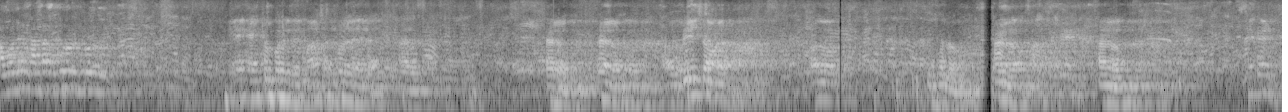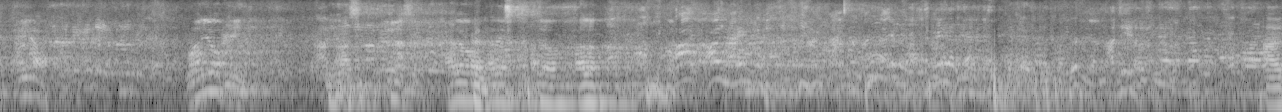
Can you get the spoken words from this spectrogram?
আমাদের কাতা পূরণ করুন। একটু করে দেন মাস্টার করে দেন। হ্যালো হ্যালো বেশ camera hello hello hello hello. Second এইটা volume please hello hello hello hello. আর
